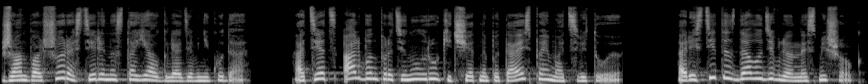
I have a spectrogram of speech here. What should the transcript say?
Жан Большой растерянно стоял, глядя в никуда. Отец Альбон протянул руки, тщетно пытаясь поймать святую. Арестит издал удивленный смешок.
